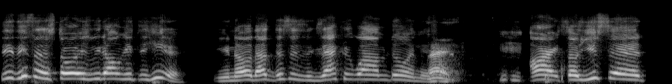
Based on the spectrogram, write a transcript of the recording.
These these are the stories we don't get to hear. You know, that this is exactly why I'm doing this. Man, All right. So you said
